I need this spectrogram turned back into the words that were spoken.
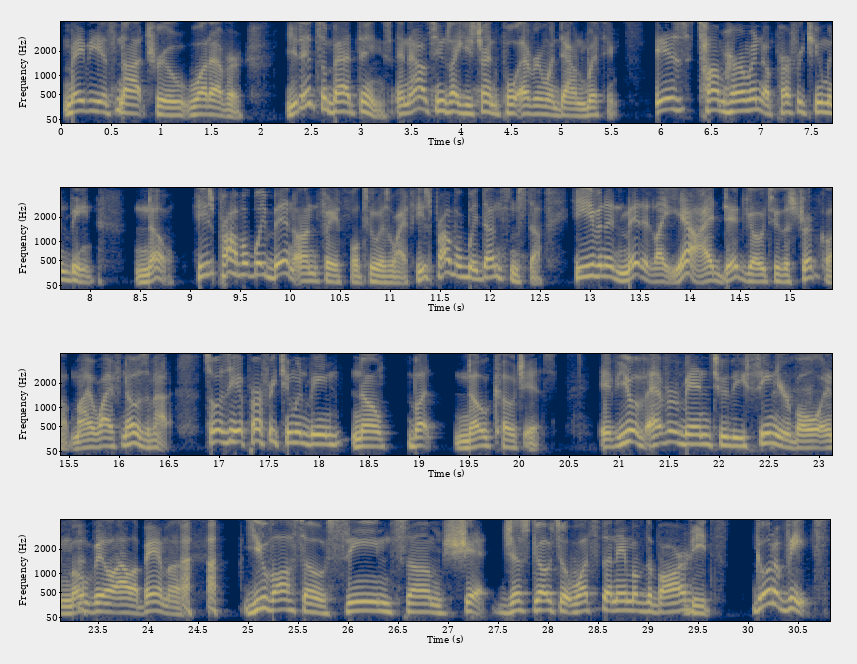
Maybe it's not true. Whatever. You did some bad things, and now it seems like he's trying to pull everyone down with him. Is Tom Herman a perfect human being? No. He's probably been unfaithful to his wife. He's probably done some stuff. He even admitted, like, yeah, I did go to the strip club. My wife knows about it. So is he a perfect human being? No, but no coach is. If you have ever been to the Senior Bowl in Mobile, Alabama, you've also seen some shit. Just go to what's the name of the bar? Beats. Go to Veets.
